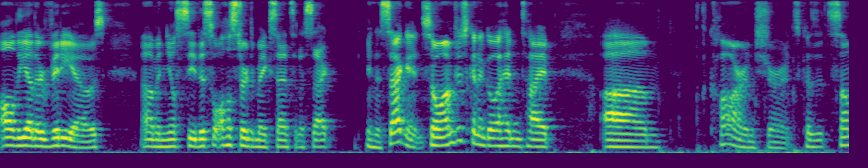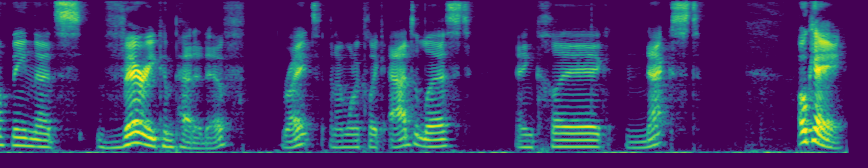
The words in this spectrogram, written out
all the other videos, um, and you'll see this will all start to make sense in a sec in a second. So I'm just going to go ahead and type um, car insurance because it's something that's very competitive, right? And I want to click add to list and click next. Okay,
